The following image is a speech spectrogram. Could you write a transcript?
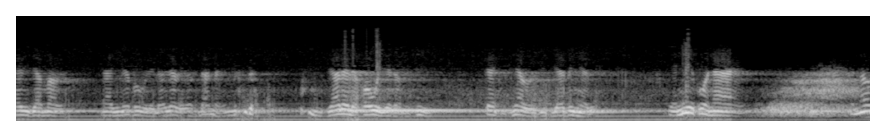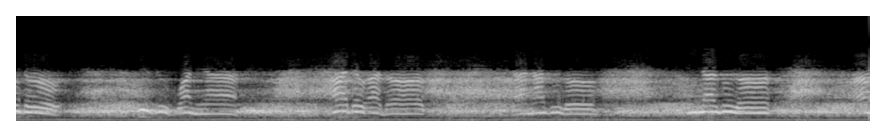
အဲဒီကြမှာနာကြီးတဲ့ပုဂ္ဂိုလ်တွေလာကြတယ်တန်းတယ်ကြားတယ်လည်းဟောဝေးရတော့မရှိကဲညဝေဒီကြားသိနေတယ်ယနေ့ခု၌ကျွန်ုပ်တို့ပြုစုပွားများအာထုအပ်သောဒါနာကုသိုလ် သီလကုသိုလ်ဘာဝ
